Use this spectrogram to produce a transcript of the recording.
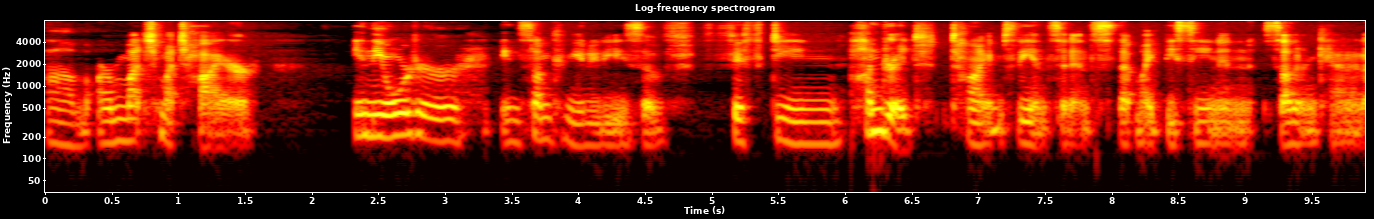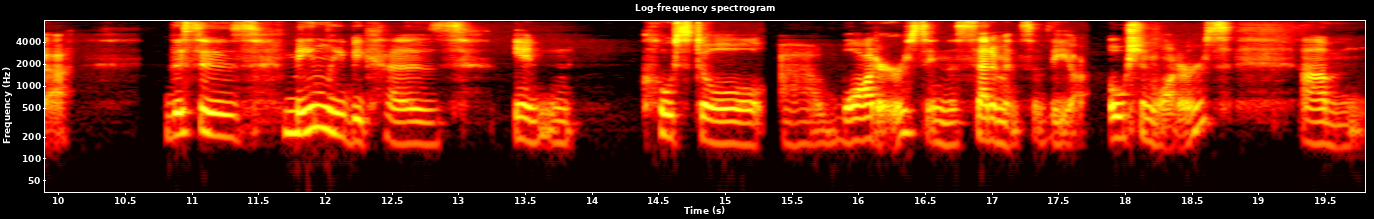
um, are much, much higher. In the order, in some communities, of 1,500 times the incidence that might be seen in southern Canada. This is mainly because in coastal uh, waters, in the sediments of the ocean waters, um,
